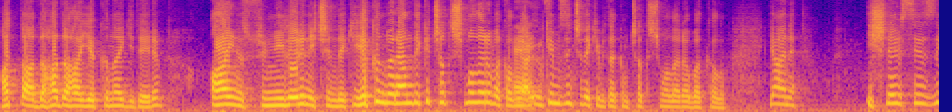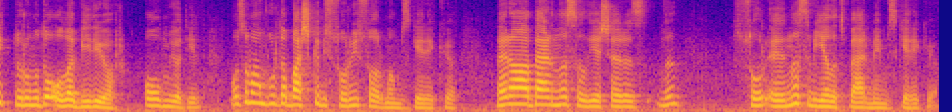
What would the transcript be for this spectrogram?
hatta daha daha yakına gidelim. Aynı Sünnilerin içindeki yakın dönemdeki çatışmalara bakalım. Yani Evet. ülkemizin içindeki bir takım çatışmalara bakalım. Yani işlevsizlik durumu da olabiliyor. Olmuyor değil. O zaman burada başka bir soruyu sormamız gerekiyor. Beraber nasıl yaşarızın e, nasıl bir yanıt vermemiz gerekiyor?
